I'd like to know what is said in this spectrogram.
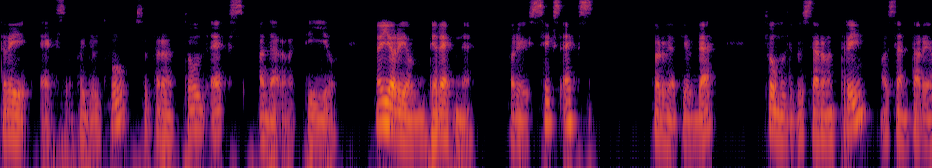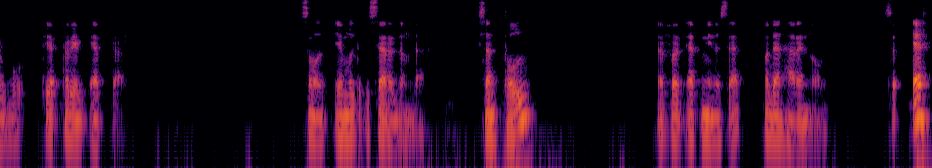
3x upphöjt till 2 så tar jag 12x och därmed 10. Nu gör jag direkt nu. För jag 6x, för vet jag det. 2 multiplicerar med 3 och sen tar jag, tar jag 1 där. Så jag multiplicerar dem där. Sen 12. Därför 1 minus 1 och den här är 0. Så f'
